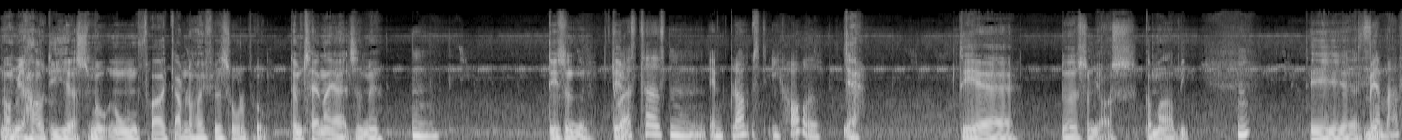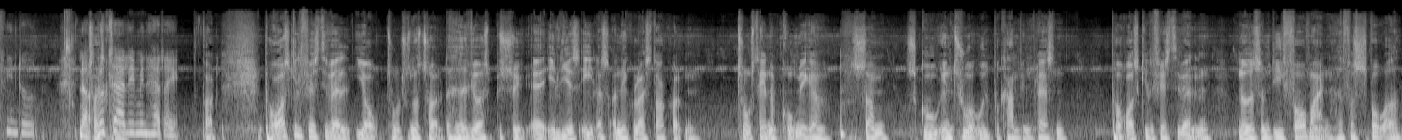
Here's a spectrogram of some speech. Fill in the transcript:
Nå, men jeg har jo de her små nogen fra gamle højfjeldssole på. Dem tander jeg altid med. Mm. Det er sådan... Du Det, har også taget sådan en blomst i håret. Ja, det er noget, som jeg også går meget op i. Mm. Det, Det ser men, meget fint ud. Nå, skal nu du tager jeg lige min hat af. Godt. På Roskilde Festival i år 2012, der havde vi også besøg af Elias Elers og Nikolaj Stockholm, to stand-up-komikere, som skulle en tur ud på campingpladsen på Roskilde Festivalen. Noget, som de i forvejen havde forsvoret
